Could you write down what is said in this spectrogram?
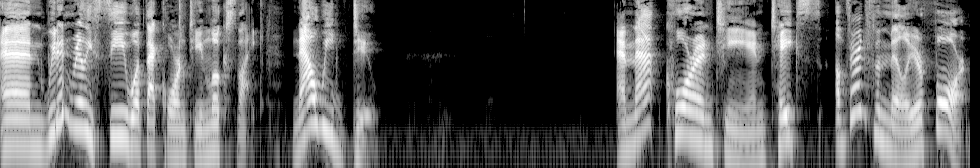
And we didn't really see what that quarantine looks like. Now we do. And that quarantine takes a very familiar form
